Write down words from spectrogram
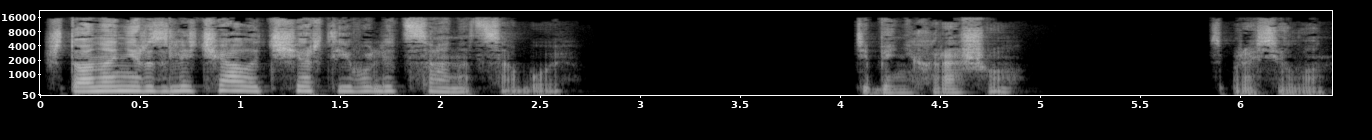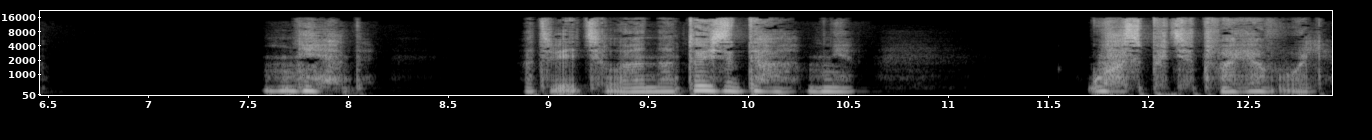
что она не различала черт его лица над собой. «Тебе нехорошо?» — спросил он. «Нет», — ответила она, — «то есть да, мне. Господи, твоя воля».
